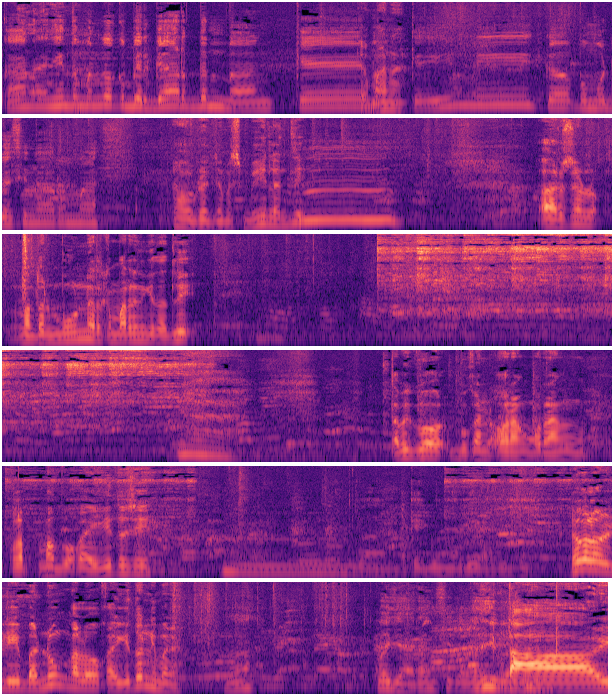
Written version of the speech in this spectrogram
Kan anjing temen gue ke beer garden bangke Yang mana? Bangke ini ke pemuda Sinarmas ah udah jam 9 sih hmm, harusnya nonton Munar kemarin kita beli ya tapi gue bukan orang-orang klub mabuk kayak gitu sih hmm. Lo kalau di Bandung kalau kayak gitu di mana? Hah? Gue jarang sih kalau di Bandung. Tai.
